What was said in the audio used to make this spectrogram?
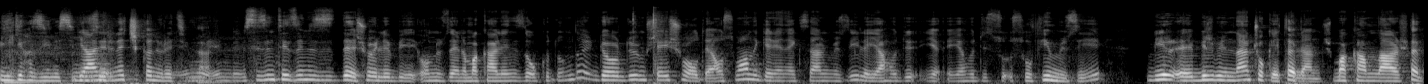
bilgi hazinesinin Yani- üzerine çıkan üretimler. Ee, Sizin tezinizde şöyle bir onun üzerine makalenizde okuduğumda gördüğüm şey şu oldu. Yani Osmanlı geleneksel müziğiyle Yahudi Ya- Yahudi Su- Sufi müziği bir e, birbirinden çok etkilenmiş. Makamlar Tabii.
